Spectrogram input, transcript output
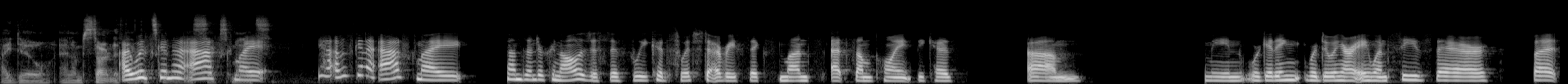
I do, and I'm starting to. I was going to ask my. Yeah, I was going to ask my son's endocrinologist if we could switch to every six months at some point because, um, I mean, we're getting we're doing our A1Cs there, but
